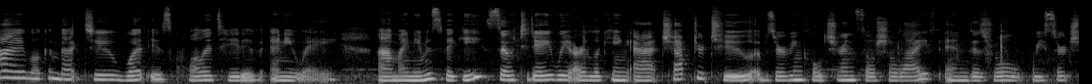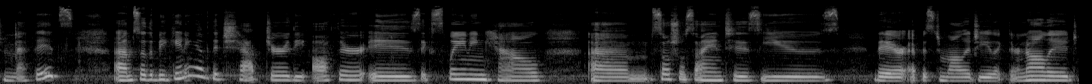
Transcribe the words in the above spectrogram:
Hi, welcome back to What is Qualitative Anyway? Uh, my name is Vicki. So today we are looking at Chapter 2 Observing Culture and Social Life and Visual Research Methods. Um, so, the beginning of the chapter, the author is explaining how um, social scientists use their epistemology, like their knowledge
